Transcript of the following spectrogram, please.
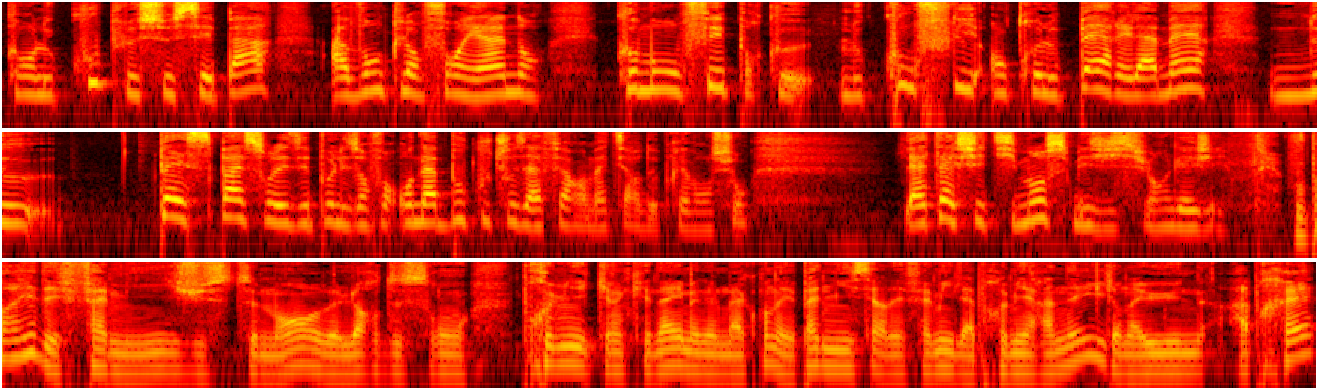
quand le couple se sépare avant que l'enfant ait un an? Comment on fait pour que le conflit entre le père et la mère ne pèse pas sur les épaules des enfants? On a beaucoup de choses à faire en matière de prévention. La tâche est immense, mais j'y suis engagée. Vous parliez des familles, justement. Euh, Lors de son premier quinquennat, Emmanuel Macron n'avait pas de ministère des familles la première année. Il y en a eu une après.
